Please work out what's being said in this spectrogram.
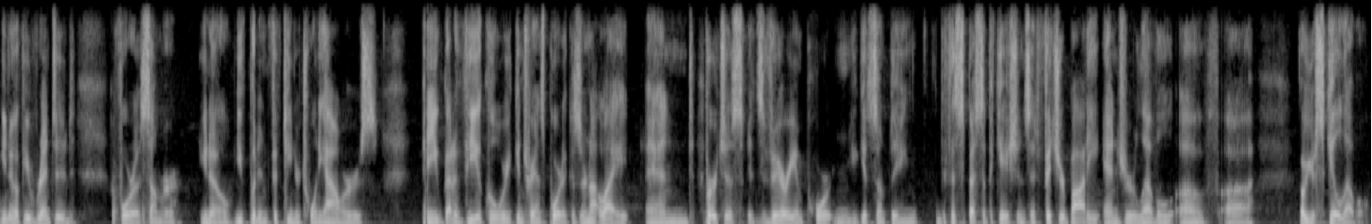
You know, if you've rented for a summer, you know, you've put in 15 or 20 hours and you've got a vehicle where you can transport it because they're not light and purchase it's very important you get something with the specifications that fit your body and your level of uh, or your skill level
